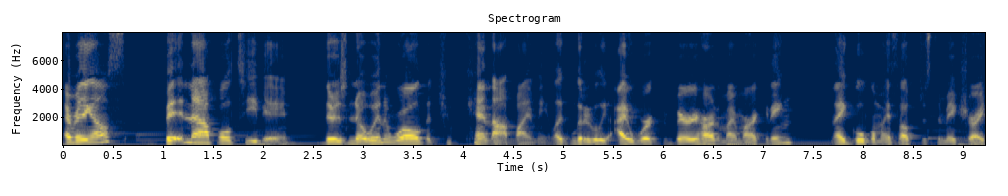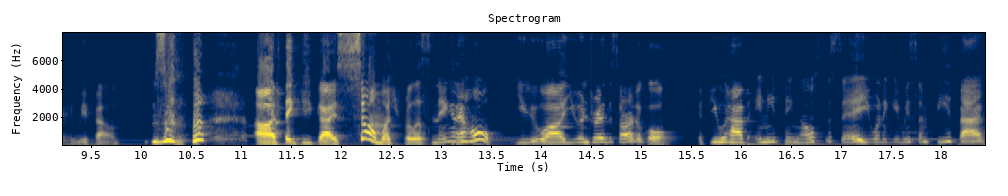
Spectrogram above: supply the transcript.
Everything else, Bitten Apple TV. There's no way in the world that you cannot find me. Like, literally, I worked very hard on my marketing. And I Google myself just to make sure I can be found. uh, thank you guys so much for listening. And I hope you, uh, you enjoyed this article. If you have anything else to say, you want to give me some feedback,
